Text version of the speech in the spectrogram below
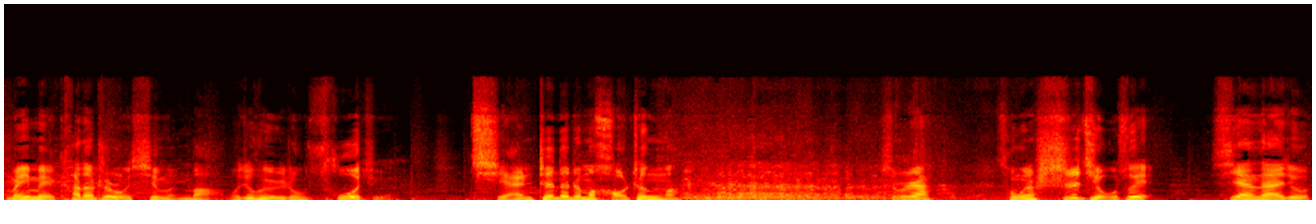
每每看到这种新闻吧，我就会有一种错觉，钱真的这么好挣吗？是不是？从十九岁，现在就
